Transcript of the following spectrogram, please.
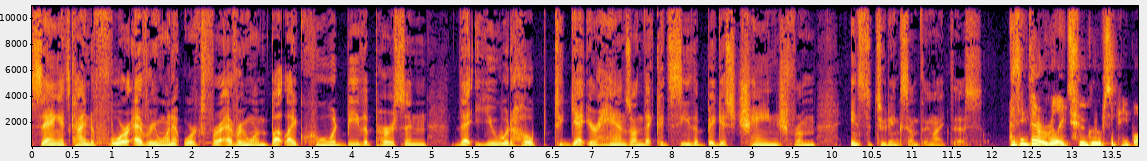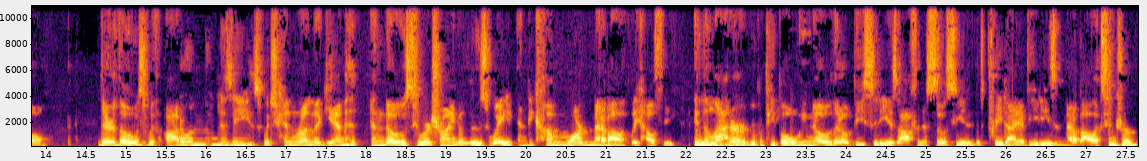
saying it's kind of for everyone it works for everyone but like who would be the person that you would hope to get your hands on that could see the biggest change from instituting something like this? I think there are really two groups of people. There are those with autoimmune disease, which can run the gamut, and those who are trying to lose weight and become more metabolically healthy. In the latter group of people, we know that obesity is often associated with prediabetes and metabolic syndrome.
